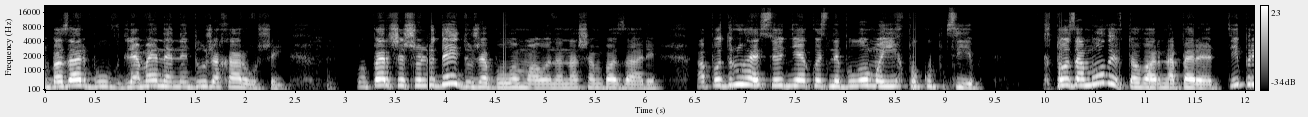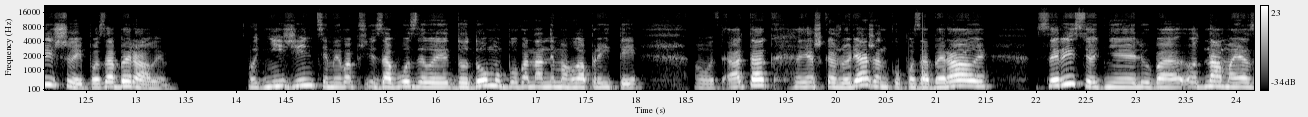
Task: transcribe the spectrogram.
базар був для мене не дуже хороший. По-перше, що людей дуже було мало на нашому базарі. А по-друге, сьогодні якось не було моїх покупців. Хто замовив товар наперед, ті прийшли, позабирали. Одній жінці ми завозили додому, бо вона не могла прийти. От. А так, я ж кажу, ряжанку позабирали. Сири сьогодні, Люба, одна моя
